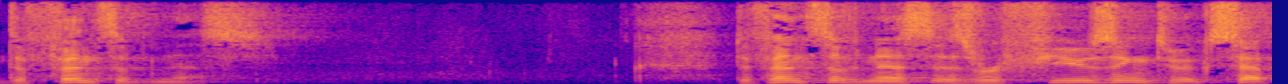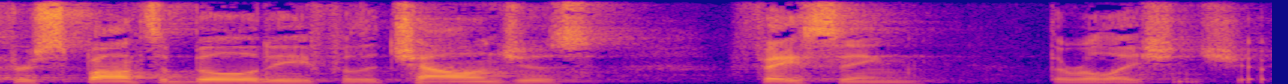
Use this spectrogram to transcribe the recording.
Defensiveness. Defensiveness is refusing to accept responsibility for the challenges facing the relationship.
